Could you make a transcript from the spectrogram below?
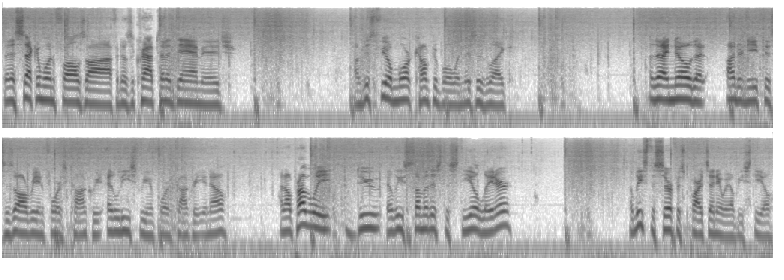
Then a second one falls off, it does a crap ton of damage. I just feel more comfortable when this is like, that I know that underneath this is all reinforced concrete, at least reinforced concrete, you know? And I'll probably do at least some of this to steel later. At least the surface parts anyway will be steel.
